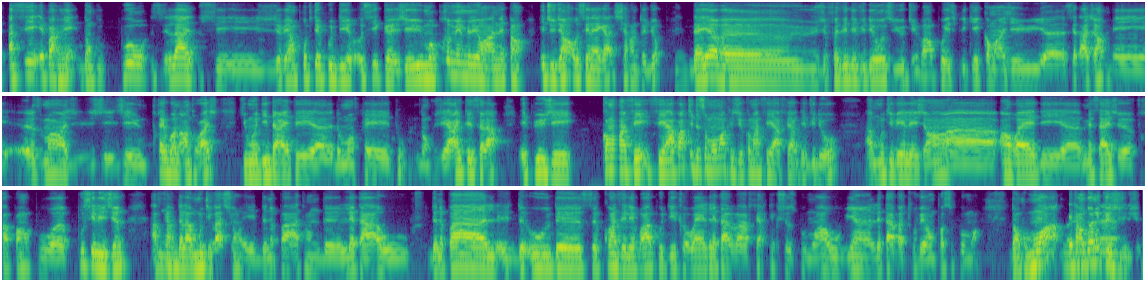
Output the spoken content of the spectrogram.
assez, épargné, donc pour là, je vais en profiter pour dire aussi que j'ai eu mon premier million en étant étudiant au Sénégal, chez Diop. D'ailleurs, euh, je faisais des vidéos sur YouTube hein, pour expliquer comment j'ai eu euh, cet argent, mais heureusement, j'ai une très bonne entourage qui m'ont dit d'arrêter euh, de montrer et tout. Donc, j'ai arrêté cela. Et puis, j'ai commencé, c'est à partir de ce moment que j'ai commencé à faire des vidéos, à motiver les gens, à envoyer des messages frappants pour pousser les jeunes à faire de la motivation et de ne pas attendre de l'État ou de ne pas de, ou de se croiser les bras pour dire que ouais l'État va faire quelque chose pour moi ou bien l'État va trouver un poste pour moi. Donc moi, étant donné que je,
